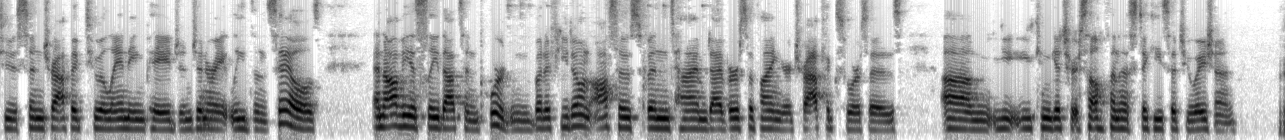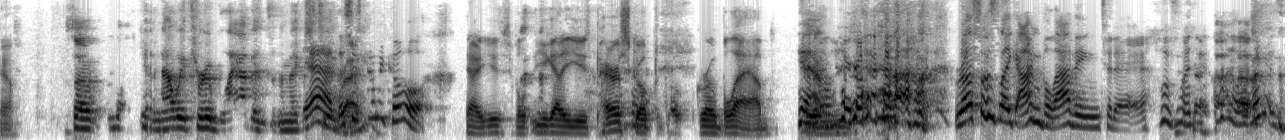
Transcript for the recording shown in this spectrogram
to send traffic to a landing page and generate leads and sales. And obviously that's important. But if you don't also spend time diversifying your traffic sources, um, you, you can get yourself in a sticky situation. Yeah. So yeah, now we threw Blab into the mix. Yeah, too, this right? is kind of cool. Yeah, use you got to use Periscope to grow Blab. Yeah, yeah. Russ was like, "I'm blabbing today." I was like, oh, "What is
